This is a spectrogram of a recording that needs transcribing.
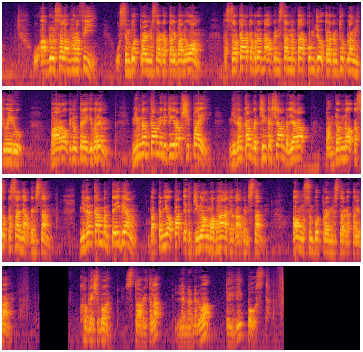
u Abdul Salam Hanafi u sembut Prime Minister ka Taliban uong ka sorkar ka badan Afghanistan menta kumju kalakan thuplang ikiwiru baro kinong tre kibarem ngimdan kam mi kecing rap sipai. Ngidan kam kecing kersian berjarap bandon no kasuk kasanya Afghanistan. Ngidan kam ban biang. Bat penyopat ya kecing long babha jong ka Afghanistan ong sembut Prime Minister ke Taliban. Khoble Shibon, Story telah, London Network, Daily Post.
